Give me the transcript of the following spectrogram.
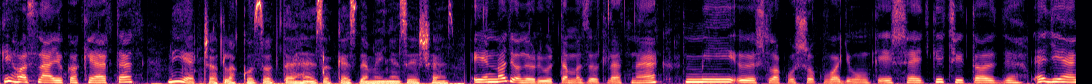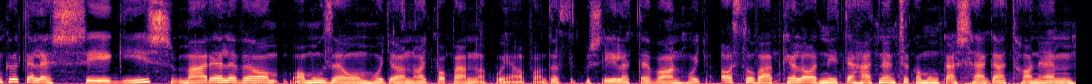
kihasználjuk a kertet. Miért csatlakozott ehhez a kezdeményezéshez? Én nagyon örültem az ötletnek. Mi őslakosok vagyunk, és egy kicsit az, egy ilyen kötelesség is, már eleve a, a múzeum, hogy a nagypapámnak olyan fantasztikus élete van, hogy azt tovább kell adni, tehát nem csak a munkásságát, hanem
